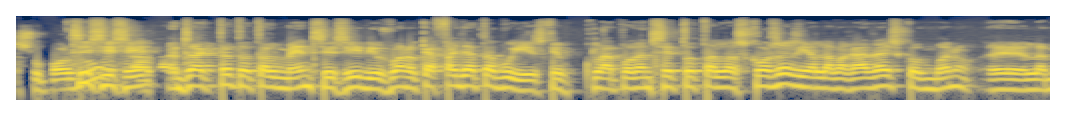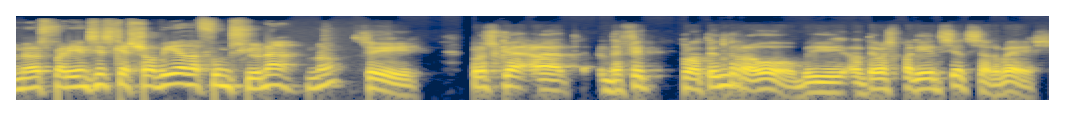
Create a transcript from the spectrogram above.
Suposo. Sí, sí, sí, exacte, totalment. Sí, sí, dius, bueno, què ha fallat avui? És que, clar, poden ser totes les coses i a la vegada és com, bueno, eh, la meva experiència és que això havia de funcionar, no? Sí, però és que, eh, de fet, però tens raó. Vull dir, la teva experiència et serveix.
